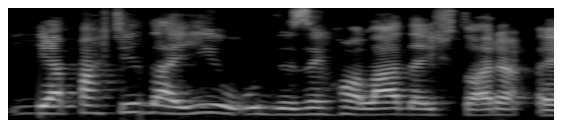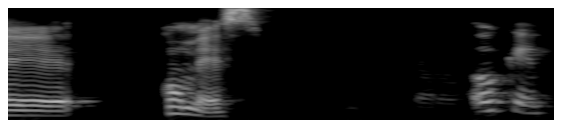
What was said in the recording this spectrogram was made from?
E a partir daí o desenrolar da história é, começa. Ok.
